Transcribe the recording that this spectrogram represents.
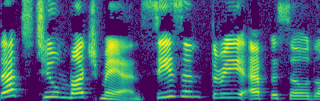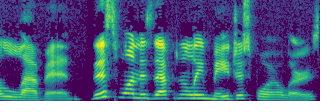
That's Too Much Man, Season 3, Episode 11. This one is definitely major spoilers,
